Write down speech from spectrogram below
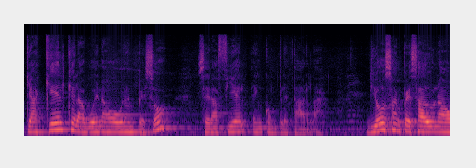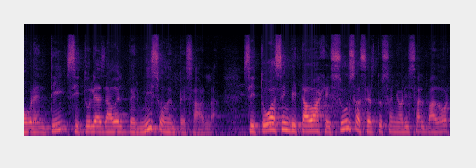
que aquel que la buena obra empezó será fiel en completarla. Dios ha empezado una obra en ti si tú le has dado el permiso de empezarla. Si tú has invitado a Jesús a ser tu Señor y Salvador,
